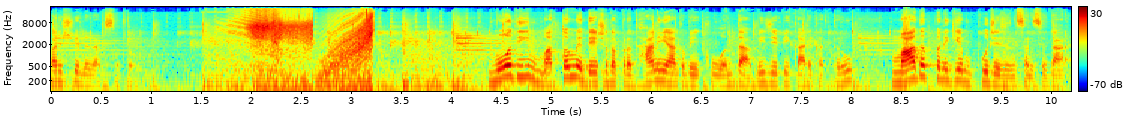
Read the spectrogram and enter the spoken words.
ಪರಿಶೀಲನೆ ನಡೆಸಿದರು. ಮೋದಿ ಮತ್ತೊಮ್ಮೆ ದೇಶದ ಪ್ರಧಾನಿಯಾಗಬೇಕು ಅಂತ ಬಿಜೆಪಿ ಕಾರ್ಯಕರ್ತರು ಮಾದಪ್ಪನಿಗೆ ಪೂಜೆ ಸಲ್ಲಿಸಿದ್ದಾರೆ.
